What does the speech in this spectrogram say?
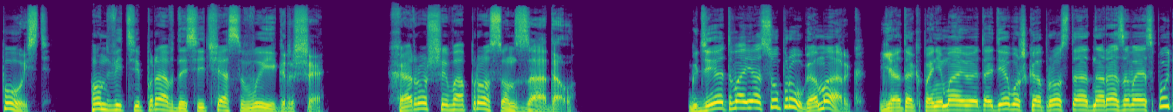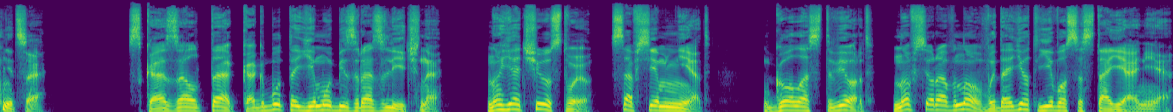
Пусть. Он ведь и правда сейчас в выигрыше. Хороший вопрос он задал. «Где твоя супруга, Марк? Я так понимаю, эта девушка просто одноразовая спутница?» Сказал так, как будто ему безразлично. Но я чувствую, совсем нет. Голос тверд, но все равно выдает его состояние.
